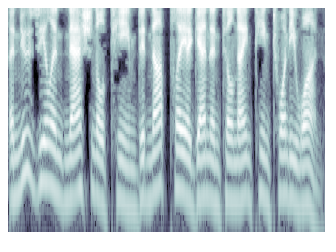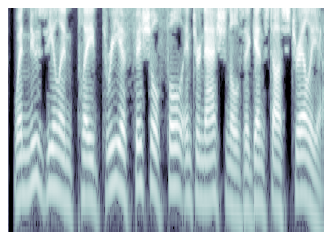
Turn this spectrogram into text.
A New Zealand national team did not play again until 1921, when New Zealand played three official full internationals against Australia,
